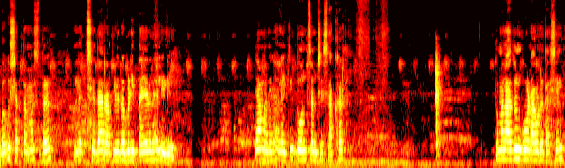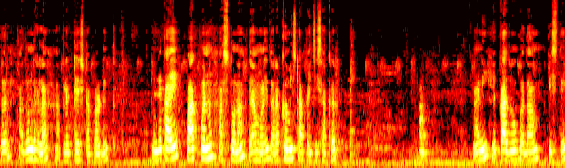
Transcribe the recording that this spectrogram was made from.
बघू शकता मस्त लच्छेदार आपली रबडी तयार झालेली. त्यामध्ये घालायची दोन चमचे साखर. तुम्हाला अजून गोड आवडत असेल तर अजून घाला आपल्या टेस्ट अकॉर्डिंग म्हणजे काय पाक पण असतो ना त्यामुळे जरा कमीच टाकायची साखर. आणि हे काजू बदाम पिस्ते.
